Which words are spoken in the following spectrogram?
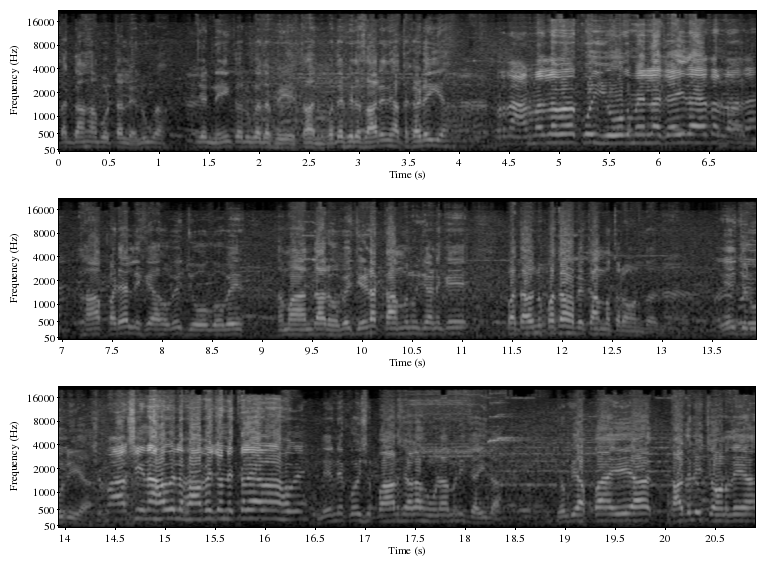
ਤਾਂ ਗਾਹਾਂ ਵੋਟਾਂ ਲੈ ਲੂਗਾ। ਜੇ ਨਹੀਂ ਕਰੂਗਾ ਤਾਂ ਫੇਰ ਤੁਹਾਨੂੰ ਪਤਾ ਫਿਰ ਤਾਂ ਸਾਰਿਆਂ ਦੇ ਹੱਥ ਖੜੇ ਹੀ ਆ। ਪ੍ਰਧਾਨ ਮਤਲਬ ਕੋਈ ਯੋਗ ਮਿਲਣਾ ਚਾਹੀਦਾ ਹੈ ਤੁਹਾਨੂੰ ਲੱਗਦਾ? ਹੈ? ਹਾਂ ਪੜਿਆ ਲਿਖਿਆ ਹੋਵੇ ਯੋਗ ਹੋਵੇ ਇਮਾਨਦਾਰ ਹੋਵੇ ਜਿਹੜਾ ਕੰਮ ਨੂੰ ਜਾਣ ਕੇ ਪਤਾ ਉਹਨੂੰ ਪਤਾ ਹੋਵੇ ਕੰਮ ਕਰਾਉਣ ਦਾ ਵੀ। ਇਹ ਜ਼ਰੂਰੀ ਆ। ਸਿਫਾਰਸ਼ੀ ਨਾ ਹੋਵੇ ਲਿਫਾਫੇ ਚੋਂ ਨਿਕਲਿਆ ਨਾ ਹੋਵੇ? ਨਹੀਂ ਨਹੀਂ ਕੋਈ ਸਿਫਾਰਿਸ਼ ਵਾਲਾ ਹੋਣਾ ਵੀ ਨਹੀਂ ਚਾਹੀਦਾ। ਕਿਉਂਕਿ ਆਪਾਂ ਇਹ ਆ ਕਦ ਲਈ ਚਾਹੁੰਦੇ ਆ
